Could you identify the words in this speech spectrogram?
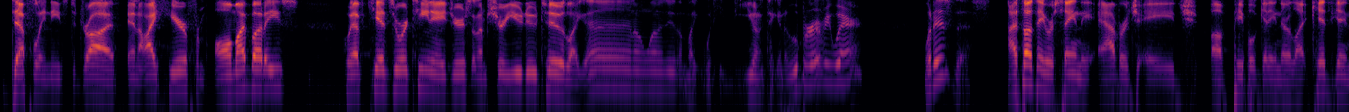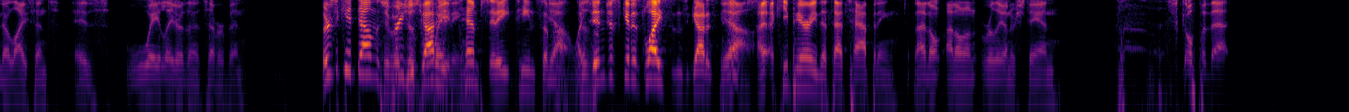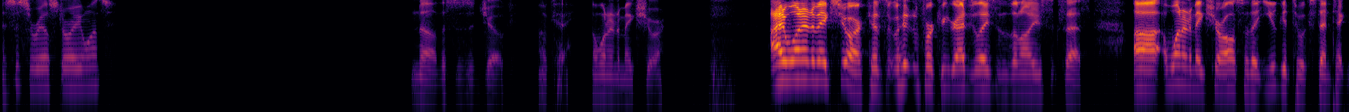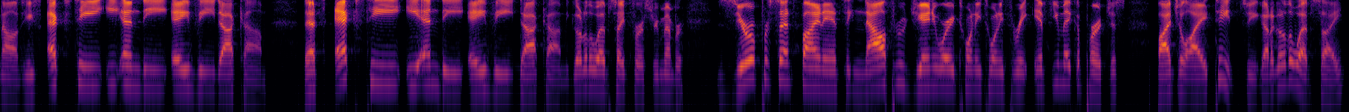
definitely needs to drive. And I hear from all my buddies who have kids who are teenagers, and I'm sure you do too. Like, uh, I don't want to do. That. I'm like, what? Are you, you gonna take an Uber everywhere? What is this? I thought they were saying the average age of people getting their li- kids getting their license is way later than it's ever been. There's a kid down the street who got his temps at 18 somehow. Yeah, like didn't just get his license, got his Yeah, temps. I, I keep hearing that that's happening, and I don't I don't really understand scope of that. Is this a real story once? No, this is a joke. Okay. I wanted to make sure. I wanted to make sure because for congratulations on all your success. Uh, I wanted to make sure also that you get to Xtend Technologies, xtendav.com. That's xtendav.com. You go to the website first. Remember, 0% financing now through January 2023 if you make a purchase by July 18th. So you got to go to the website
